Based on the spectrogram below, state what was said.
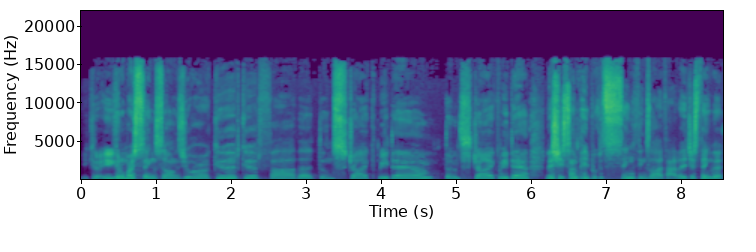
You can, you can almost sing songs. You're a good, good father. Don't strike me down. Don't strike me down. Literally, some people could sing things like that. They just think that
